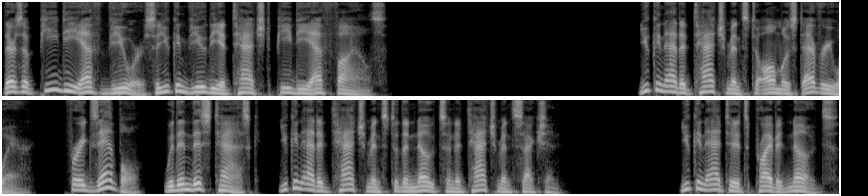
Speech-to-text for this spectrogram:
There's a PDF viewer so you can view the attached PDF files. You can add attachments to almost everywhere. For example, within this task, you can add attachments to the Notes and Attachments section. You can add to its private notes.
